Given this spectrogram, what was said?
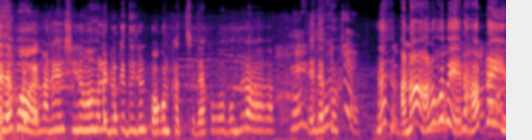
এ দেখো এখানে সিনেমা হলে ঢুকে দুইজন পকন খাচ্ছে। দেখো বন্ধুরা এই দেখো। হ্যাঁ আ, না আরও হবে এটা হাফ টাইম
